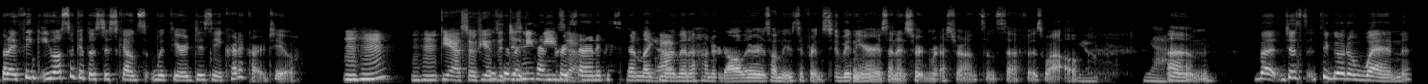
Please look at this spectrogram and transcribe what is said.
but I think you also get those discounts with your Disney credit card too. Mm-hmm. mm-hmm. Yeah. So if you have the say, Disney like Visa, if you spend like Yeah. more than a hundred dollars on these different souvenirs and at certain restaurants and stuff as well. Yeah. yeah Um, but just to go to when,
